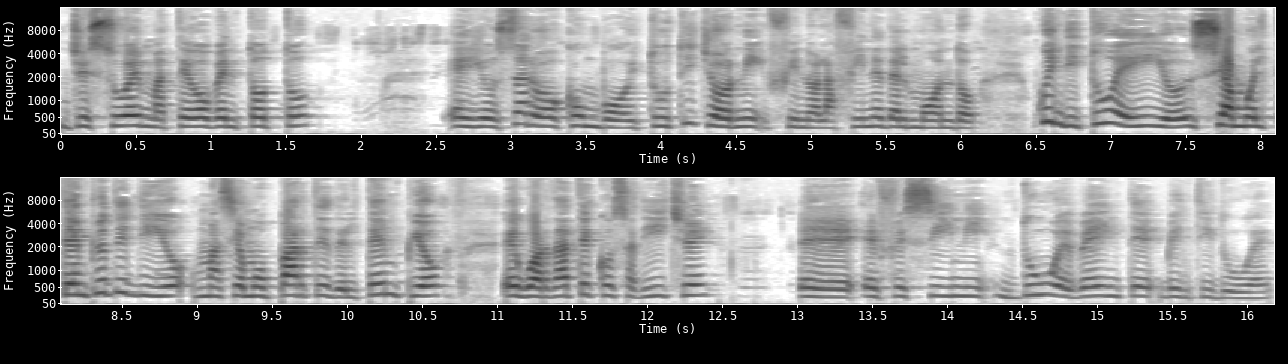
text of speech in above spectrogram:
Gesù in Matteo 28 e io sarò con voi tutti i giorni fino alla fine del mondo. Quindi tu e io siamo il Tempio di Dio, ma siamo parte del Tempio e guardate cosa dice eh, Efesini 2, 20, 22.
